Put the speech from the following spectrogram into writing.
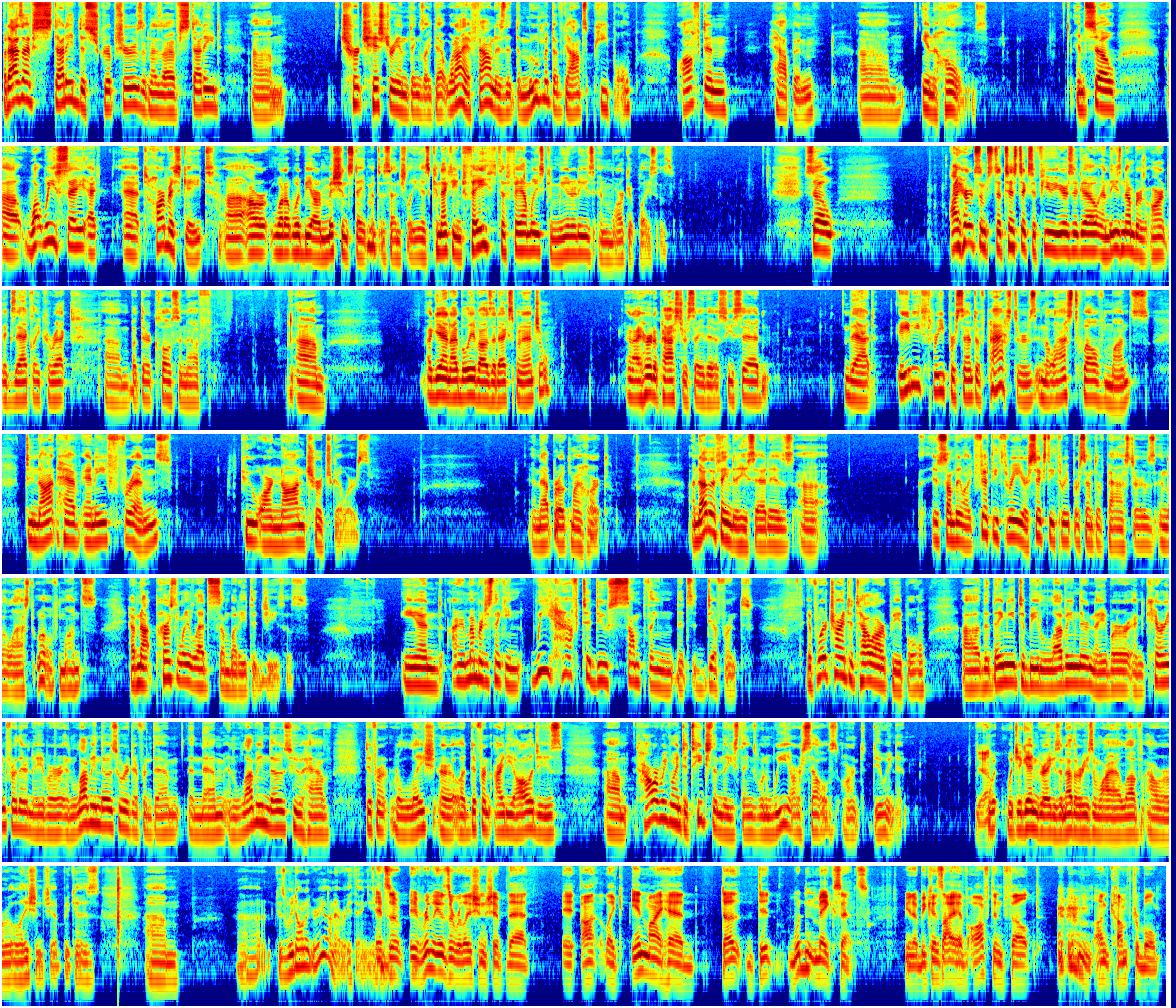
But as I've studied the scriptures and as I've studied um, church history and things like that, what I have found is that the movement of God's people often happen um, in homes. And so, uh, what we say at at Harvest Gate, uh, our what would be our mission statement essentially is connecting faith to families, communities, and marketplaces. So, I heard some statistics a few years ago, and these numbers aren't exactly correct, um, but they're close enough. Um, again, I believe I was at Exponential, and I heard a pastor say this. He said that 83% of pastors in the last 12 months do not have any friends who are non churchgoers. And that broke my heart. Another thing that he said is, uh, is something like 53 or 63% of pastors in the last 12 months have not personally led somebody to Jesus. And I remember just thinking, we have to do something that's different. If we're trying to tell our people uh, that they need to be loving their neighbor and caring for their neighbor and loving those who are different them, than them and loving those who have different relation or uh, different ideologies, um, how are we going to teach them these things when we ourselves aren't doing it? Yeah. Wh- Which again, Greg, is another reason why I love our relationship because because we don't agree on everything. It's a it really is a relationship that it uh, like in my head does did wouldn't make sense. You know, because I have often felt uncomfortable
